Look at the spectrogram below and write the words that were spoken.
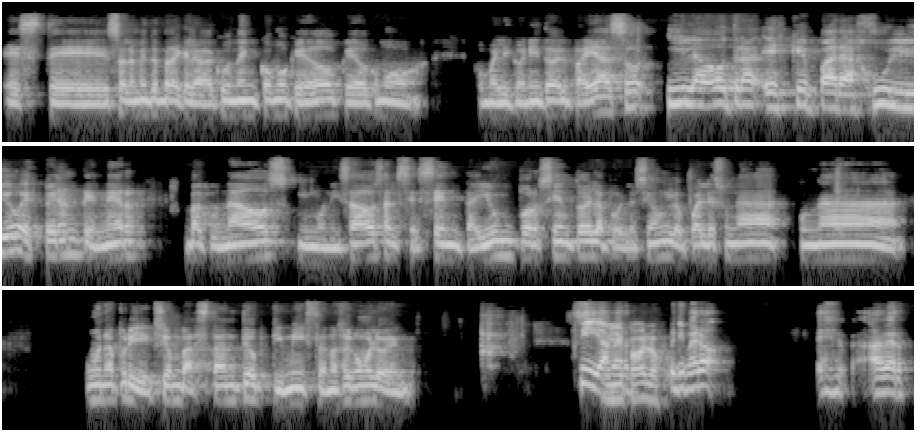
este, solamente para que la vacunen, ¿cómo quedó? Quedó como, como el iconito del payaso. Y la otra es que para julio esperan tener vacunados, inmunizados al 61% de la población, lo cual es una, una, una proyección bastante optimista. No sé cómo lo ven. Sí, a ver, primero, eh, a ver,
